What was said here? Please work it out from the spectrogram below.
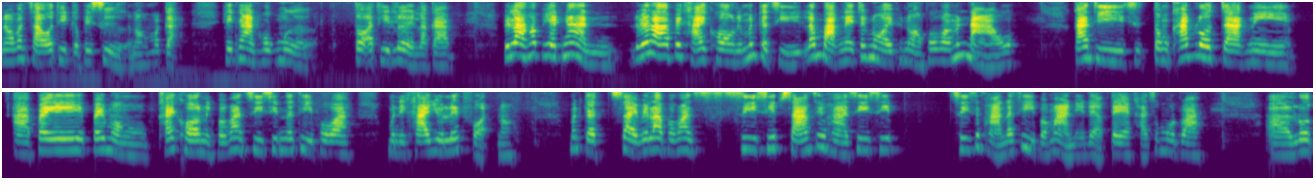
เนาะวันเสาร์อาทิตย์ก็ไปซื้อเนาะมันก็เฮ็ดงานหกมือต่ออาทิตย์เลยแล้วก็เวลาเฮาเฮ็ดงาน เวลาไปขายของเนี่ยมันก็สิลำบากแน่จักหน่อยพี่น้องเพราะว่ามันหนาว การที่ต้องขับรถจากนี่อ่าไปไปมองขายของนี่ประมาณสี่สิบนาที เพราะว่ามันนี่ขายอยู่เลดฟอร์ดเนาะ มันก็ใส่เวลาประมาณสี่สิบสามสิบห้าสี่สิบสี่สิบห้านาทีประมาณนี้แล้วแต่ค่ะ สมมติว่าอ่ารถ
